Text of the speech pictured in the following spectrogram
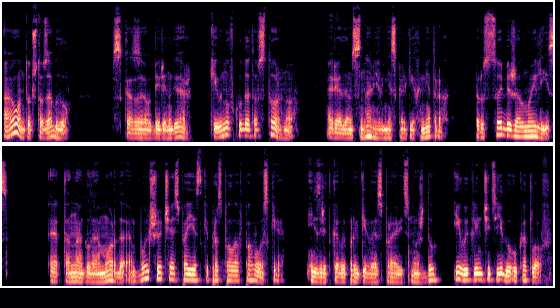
«А он тут что забыл?» Сказал Беренгар, кивнув куда-то в сторону. Рядом с нами в нескольких метрах трусцой бежал мой лис. Эта наглая морда большую часть поездки проспала в повозке, изредка выпрыгивая справить нужду и выклинчить еду у котлов.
